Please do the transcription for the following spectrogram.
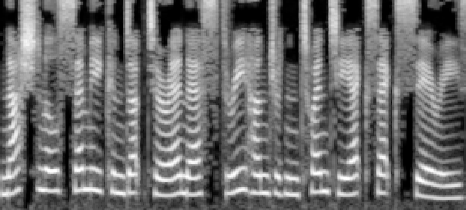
National Semiconductor NS320XX series.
